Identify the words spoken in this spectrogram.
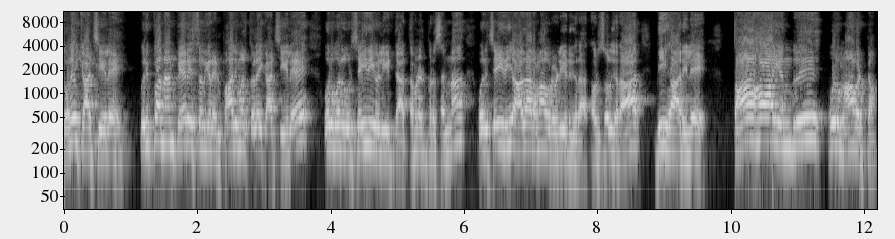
தொலைக்காட்சியிலே குறிப்பா நான் பெயரை சொல்கிறேன் பாலிமர் தொலைக்காட்சியிலே ஒருவர் ஒரு செய்தியை வெளியிட்டார். தமிழ் பிரசன்னா ஒரு செய்தியை ஆதாரமா அவர் வெளியிடுகிறார். அவர் சொல்கிறார் பீகாரிலே தாகா என்று ஒரு மாவட்டம்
